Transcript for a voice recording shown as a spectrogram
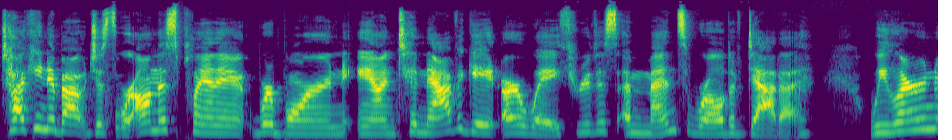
talking about just we're on this planet, we're born, and to navigate our way through this immense world of data, we learn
